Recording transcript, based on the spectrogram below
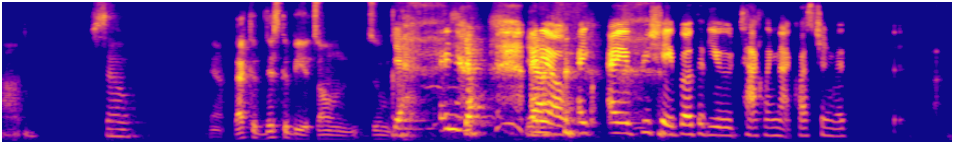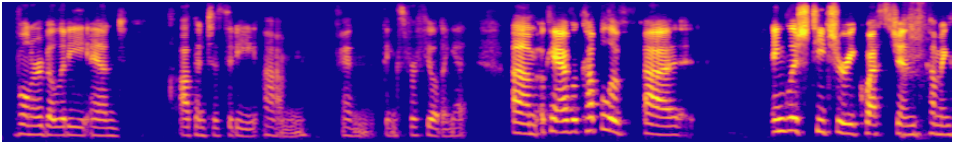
Um, so yeah that could this could be its own zoom yeah I know. Yeah. yeah. I know I, I appreciate both of you tackling that question with vulnerability and authenticity um, and thanks for fielding it um, okay i have a couple of uh, english teachery questions coming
